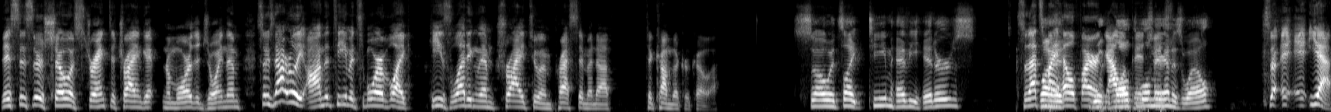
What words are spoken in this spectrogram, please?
This is their show of strength to try and get Namor to join them. So he's not really on the team. It's more of like he's letting them try to impress him enough to come to Krakoa. So it's like team heavy hitters So that's my Hellfire with Gala multiple pitch. is- man as well. So i i- yeah,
